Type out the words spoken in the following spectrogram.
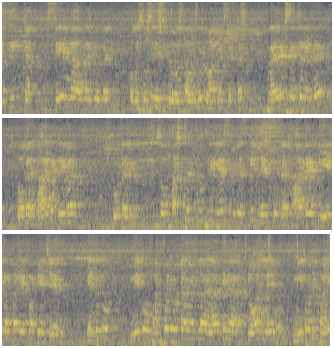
ఇంక్రీజ్ సేమ్గా అందరికీ ఉంటుంది. ఒక సోషలిస్టిక్ వ్యవస్థ ఉంది గవర్నమెంట్ సెక్టర్ ప్రైవేట్ సెక్టర్ అంటే ఒక మార్కెట్ డ్రివన్ ఉంటుంది so first two three years మీరు స్కిల్ నేర్చుకుంటారు. ఆ టైంకి ఏ కంపెనీ ఎక్కువ పే చేయరు. ఎందుకు? మీకు పట్టుకొని ఉంటారు అట్లా ఎలాంటి క్లాజ్ లేవు. మీతోటి పని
